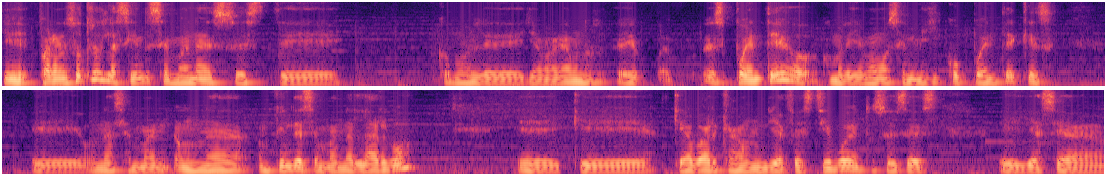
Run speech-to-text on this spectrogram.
y para nosotros la siguiente semana es este como le llamaríamos eh, es puente o como le llamamos en México puente que es eh, una semana, un fin de semana largo eh, que, abarca un día festivo, entonces es eh, ya sea,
